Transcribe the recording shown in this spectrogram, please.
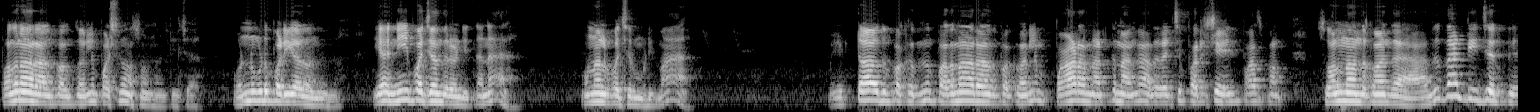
பதினாறாவது பக்கத்து வரையிலும் நான் சொன்னேன் டீச்சர் ஒன்று கூட படிக்காத வந்து ஏன் நீ பச்சாந்துட வேண்டியது தானே? உன்னால் பச்சிட முடியுமா? எட்டாவது பக்கத்துலேருந்து பதினாறாவது பக்கம் வரலையும் பாடம் நடத்துனாங்க. அதை வச்சு பரீட்சை எழுதி பாஸ் பண்ண சொல்லணும் அந்த குழந்த. அதுதான் டீச்சருக்கு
